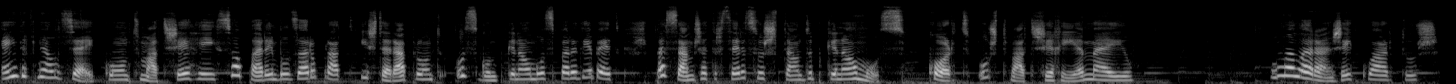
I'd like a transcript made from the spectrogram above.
Ainda finalizei com um tomate cherry só para embelezar o prato e estará pronto o segundo pequeno almoço para diabéticos. Passamos à terceira sugestão de pequeno almoço. Corte os tomates cherry a meio, uma laranja em quartos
